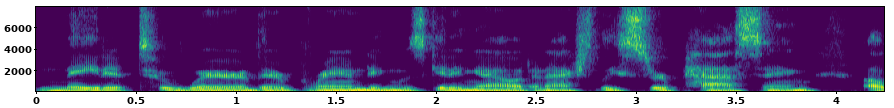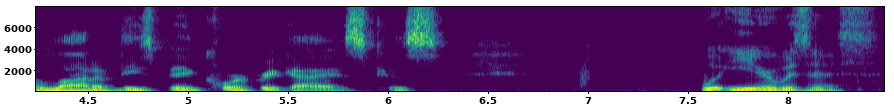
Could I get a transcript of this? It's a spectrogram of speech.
made it to where their branding was getting out and actually surpassing a lot of these big corporate guys. Because what year was this?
